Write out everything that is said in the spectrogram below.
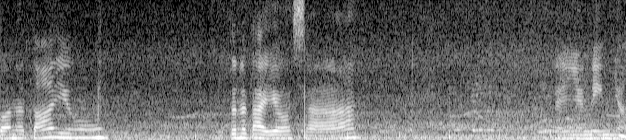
Baba na tayo. Ito na tayo sa Ayan yung name niya.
